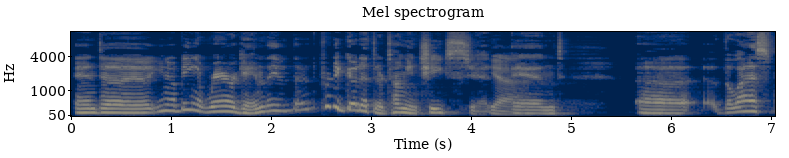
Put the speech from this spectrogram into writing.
And uh, you know, being a rare game, they they're pretty good at their tongue in cheek shit. Yeah. And uh, the last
